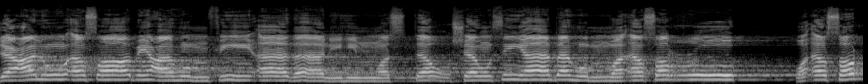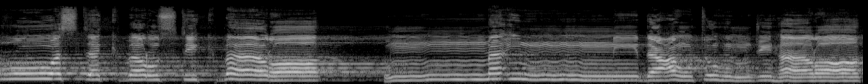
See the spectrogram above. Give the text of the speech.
جعلوا أصابعهم في آذانهم واستغشوا ثيابهم وأصروا وأصروا واستكبروا استكبارا. ثم إني دعوتهم جهارا.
